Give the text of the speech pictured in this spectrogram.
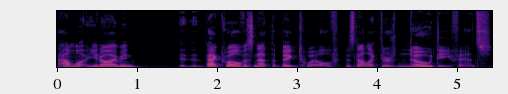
how much? You know, I mean, Pac-12 is not the Big 12. It's not like there's no defense,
